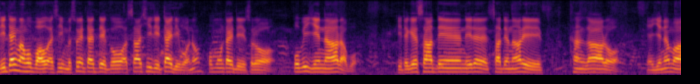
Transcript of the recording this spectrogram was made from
ဒီတိုက်မှာမဟုတ်ပါဘူးအစီမဆွင့်တိုက်တဲ့ကောအစားရှိတွေတိုက်တွေပေါ့နော်ဖုံဖုံတိုက်တွေဆိုတော့ပို့ပြီးရင်နာရတာပေါ့ဒီတကယ်စာတင်နေတဲ့စာတင်သားတွေခံစားရတော့ရင်ထဲမှာ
